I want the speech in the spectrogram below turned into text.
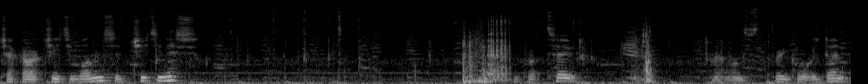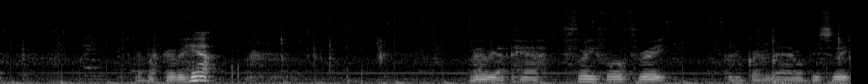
check our cheaty ones of cheatiness. We've got two. That one's three quarters done. Let's go back over here. Where are we at here? Three, four, three. I'll go there, obviously.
